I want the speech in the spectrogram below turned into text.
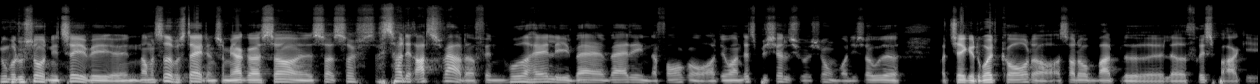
nu hvor du så den i tv, øh, når man sidder på stadion, som jeg gør, så, så, så, så, så er det ret svært at finde hoved og hale i, hvad, hvad er det egentlig, der foregår. Og det var en lidt speciel situation, hvor de så ude og tjekke et rødt kort, og, og så er der åbenbart blevet øh, lavet frispark i,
